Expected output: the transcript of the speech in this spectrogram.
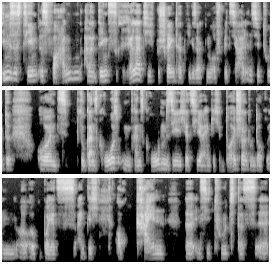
im System ist vorhanden, allerdings relativ beschränkt hat, wie gesagt, nur auf Spezialinstitute und so ganz groß, ganz groben sehe ich jetzt hier eigentlich in Deutschland und auch in Europa jetzt eigentlich auch kein äh, Institut, das äh,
